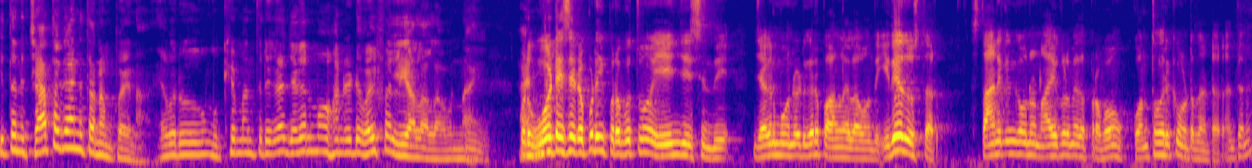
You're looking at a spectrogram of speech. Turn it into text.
ఇతని చేతగానితనం పైన. ఎవరు? ముఖ్యమంత్రిగా జగన్మోహన్ రెడ్డి వైఫల్యాలు అలా ఉన్నాయి ఇప్పుడు ఓటేసేటప్పుడు ఈ ప్రభుత్వం ఏం చేసింది? జగన్మోహన్ రెడ్డి గారి పాలన ఎలా ఉంది? ఇదే చూస్తారు. స్థానికంగా ఉన్న నాయకుల మీద ప్రభావం కొంతవరకు ఉంటుంది అంటారు అంతేనా?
